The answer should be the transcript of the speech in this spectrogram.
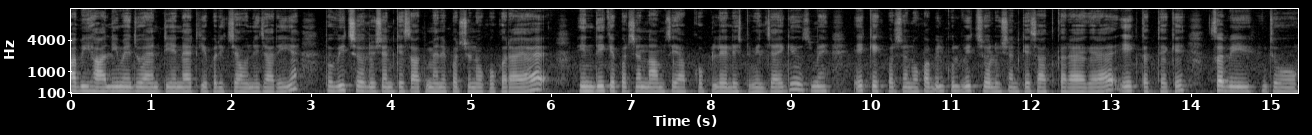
अभी हाल ही में जो एन टी ए नेट की परीक्षा होने जा रही है तो विथ सॉल्यूशन के साथ मैंने प्रश्नों को कराया है। हिंदी के प्रश्न नाम से आपको प्ले लिस्ट मिल जाएगी, उसमें एक एक प्रश्नों का बिल्कुल विथ सॉल्यूशन के साथ कराया गया है। एक तथ्य के सभी जो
